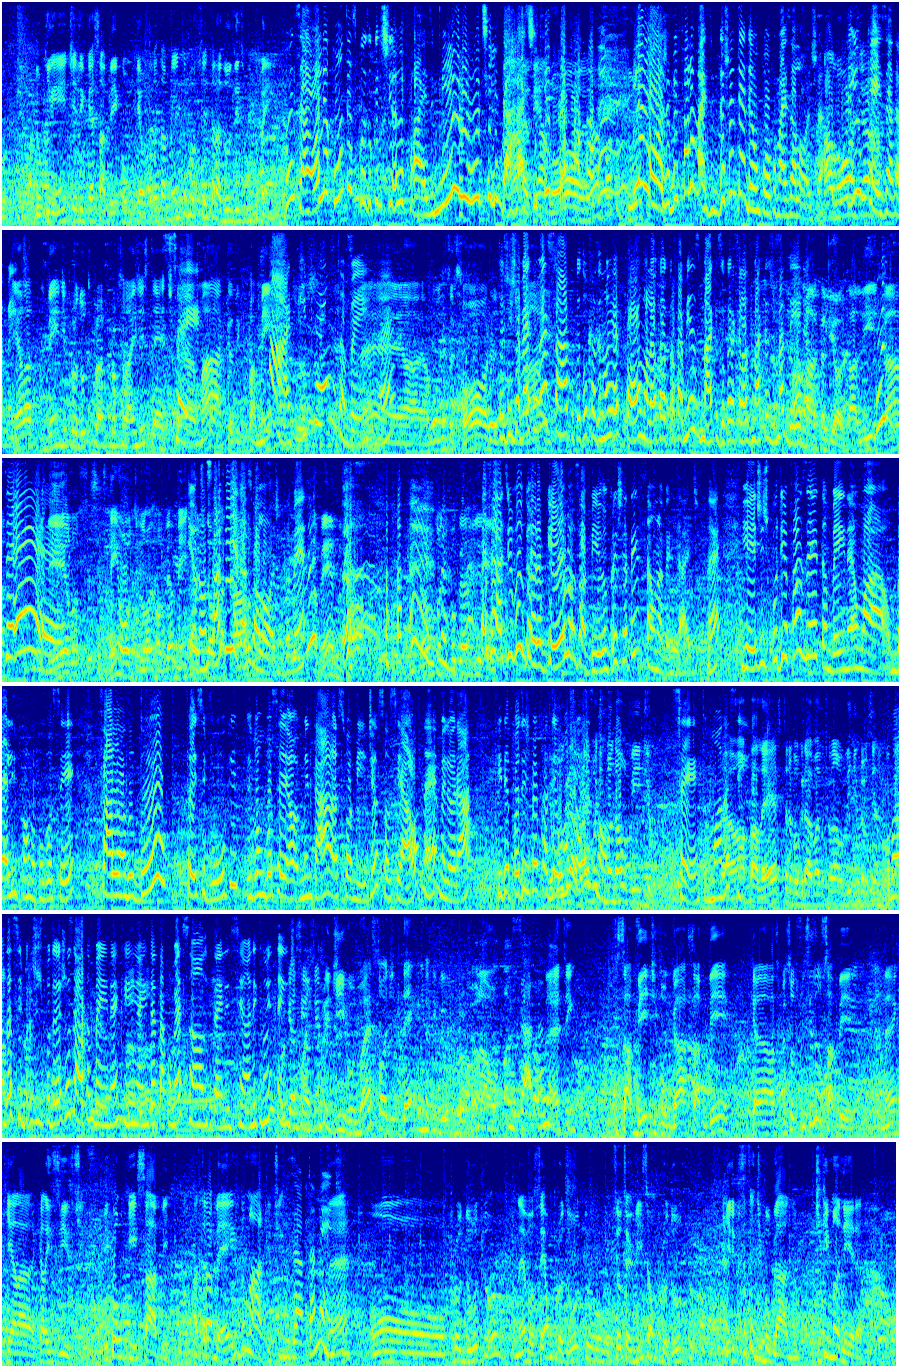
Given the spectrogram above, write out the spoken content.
do cliente, ele quer saber como que é o tratamento e você traduz isso muito bem. Pois é, olha quantas coisas o Cristiano faz, mil utilidades. Ah, tem a loja, tudo. E a loja? Me fala mais, deixa eu entender um pouco mais a loja. A loja, tem o que exatamente? Ela vende produto para profissionais de estética, certo. marcas, equipamentos. Ah, que bom também, né? né? Alguns acessórios. Então a gente já vai conversar, porque eu estou fazendo uma reforma lá, eu quero trocar minhas marcas, eu quero aquelas marcas de madeira. A marca ali, ó, tá ali ali, pois tá? é. Modelos. Tem outros, obviamente. Eu não sabia da sua loja, tá vendo? Tá vendo? Só. Então estou divulgando direito. Já divulgando, porque eu não sabia, eu não prestei atenção, na verdade, né? E aí a gente podia fazer também, né, uma, um belo informa com você, falando do Facebook, de como você aumentar a sua mídia social, né, melhorar. E depois a gente vai fazer eu vou uma gravar e vou te mandar o vídeo. Certo, manda sim. uma palestra, vou gravar, vou te mandar um vídeo para você divulgar. Manda sim, para a gente poder ajudar também, né? Quem ainda está começando, que está iniciando e que não entende Porque assim, muito. eu sempre digo, não é só de técnica que vive o profissional. Exatamente. Né? Tem que saber divulgar, saber que as pessoas precisam saber né, que, ela, que ela existe. E como que sabe? Através do marketing. Exatamente. Né? Um produto, né? Você é um produto, o seu serviço é um produto e ele precisa ser divulgado. De que maneira?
